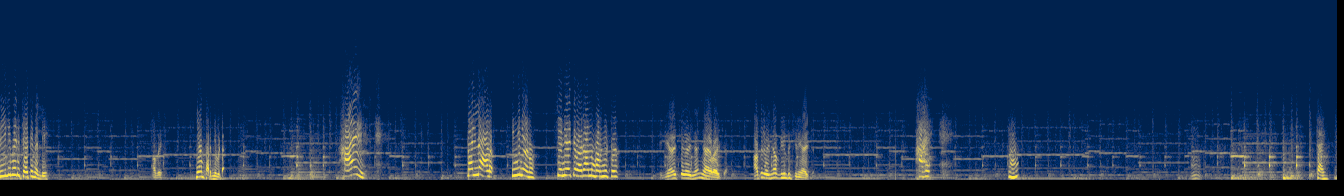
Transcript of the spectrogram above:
നീലിമയുടെ ചേട്ടനല്ലേ? അതെ. ഞാൻ പറഞ്ഞു വിടാം ഹായ്. നല്ല ആൾ. ഇങ്ങനെയാണോ? ശനിയാഴ്ച വരാന്ന് പറഞ്ഞിട്ട്. ശനിയാഴ്ച കഴിഞ്ഞാൽ ഞായറാഴ്ച. അത് കഴിഞ്ഞാൽ വീണ്ടും ശനിയാഴ്ച. ഹായ്. താങ്ക്സ്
